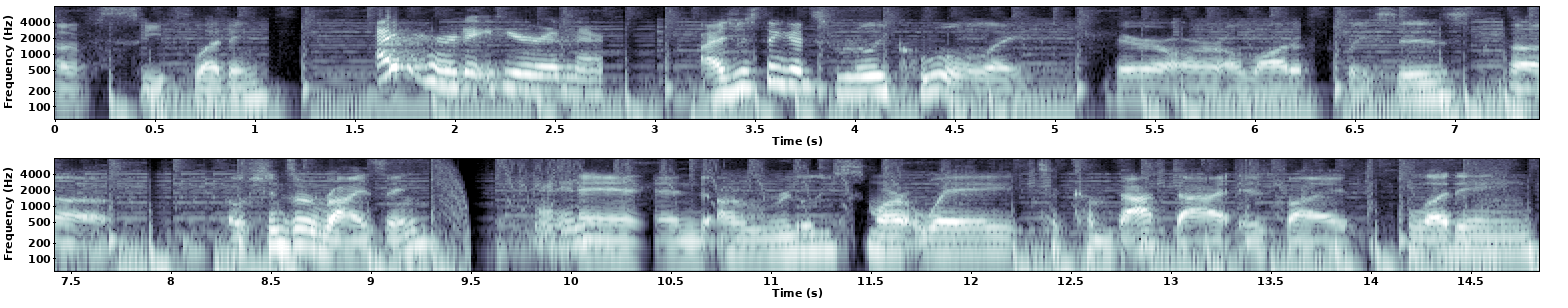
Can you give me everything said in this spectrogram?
of sea flooding? I've heard it here and there. I just think it's really cool. Like, there are a lot of places the oceans are rising, right. and a really smart way to combat that is by flooding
